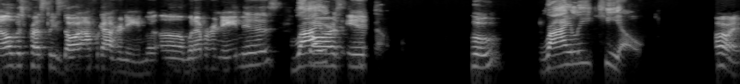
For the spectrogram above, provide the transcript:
Elvis Presley's daughter. I forgot her name, but uh, whatever her name is, Riley, stars in who? Riley Keough. All right,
